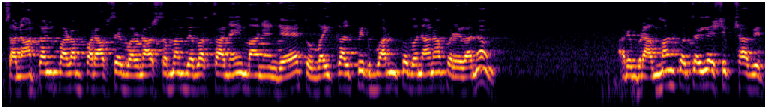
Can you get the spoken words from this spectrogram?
सनातन परंपरा से वर्णाश्रम व्यवस्था नहीं मानेंगे तो वैकल्पिक वर्ण तो बनाना पड़ेगा ना। अरे, ब्राह्मण तो चाहिए शिक्षाविद।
